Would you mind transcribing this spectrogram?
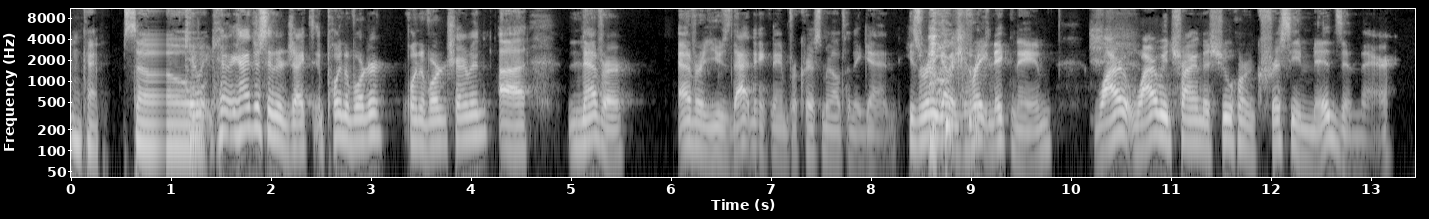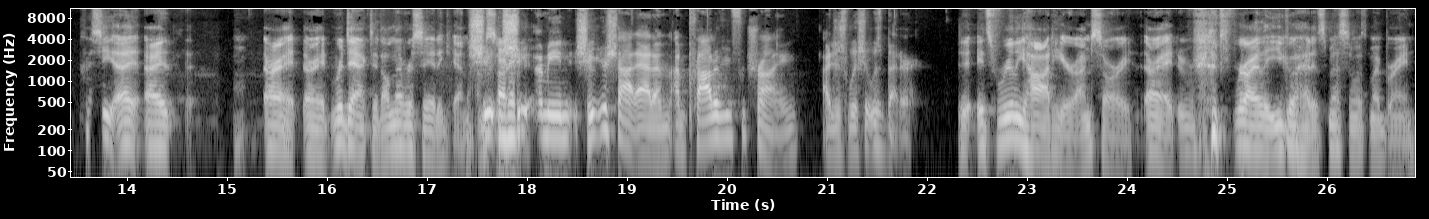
Okay, so can, we, can, I just interject? Point of order, point of order, Chairman. Uh, never ever use that nickname for Khris Middleton again. He's already got a great nickname. Why why are we trying to shoehorn Chrissy Mids in there? Chrissy, I, I all right, all right, redacted. I'll never say it again. Shoot, shoot, I mean, shoot your shot, Adam. I'm proud of you for trying. I just wish it was better. It's really hot here. I'm sorry. All right, Riley, you go ahead. It's messing with my brain.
